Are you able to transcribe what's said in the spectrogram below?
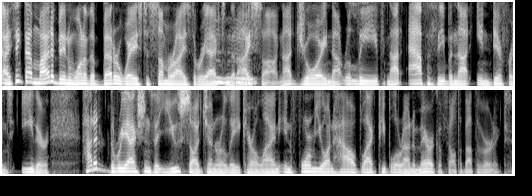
I think that might have been one of the better ways to summarize the reaction mm-hmm. that I mm-hmm. saw. Not joy, not relief, not apathy, but not indifference either. How did the reactions that you saw generally, Caroline, inform you on how Black people around America felt about the verdict?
